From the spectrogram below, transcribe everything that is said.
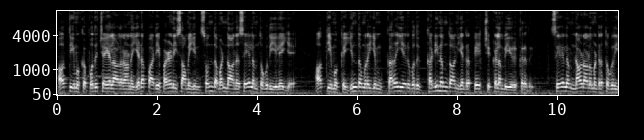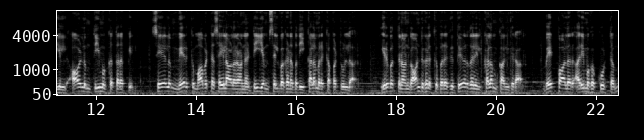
அதிமுக பொதுச் செயலாளரான எடப்பாடி பழனிசாமியின் சொந்த மண்ணான சேலம் தொகுதியிலேயே அதிமுக இந்த முறையும் கரையேறுவது கடினம்தான் என்ற பேச்சு கிளம்பியிருக்கிறது. சேலம் நாடாளுமன்ற தொகுதியில் ஆளும் திமுக தரப்பில் சேலம் மேற்கு மாவட்ட செயலாளரான டி எம் செல்வகணபதி களமிறக்கப்பட்டுள்ளார். இருபத்தி நான்கு ஆண்டுகளுக்கு பிறகு தேர்தலில் களம் காண்கிறார். வேட்பாளர் அறிமுக கூட்டம்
